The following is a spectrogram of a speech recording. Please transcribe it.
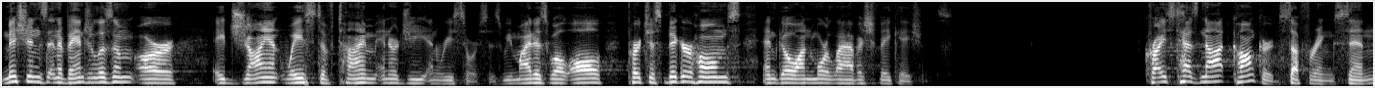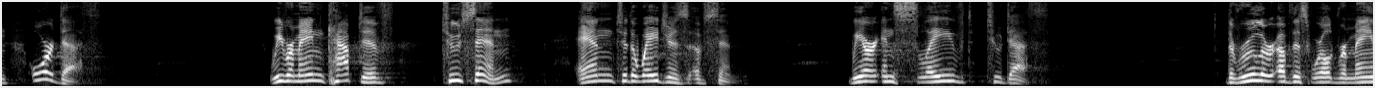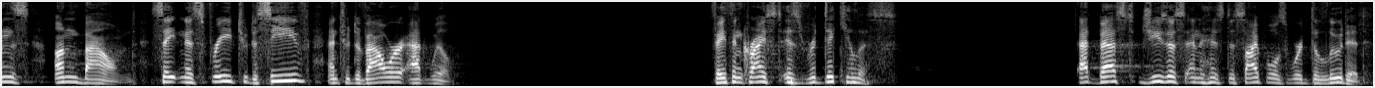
Missions and evangelism are a giant waste of time, energy, and resources. We might as well all purchase bigger homes and go on more lavish vacations. Christ has not conquered suffering, sin, or death. We remain captive to sin and to the wages of sin. We are enslaved to death. The ruler of this world remains unbound. Satan is free to deceive and to devour at will. Faith in Christ is ridiculous. At best, Jesus and his disciples were deluded.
